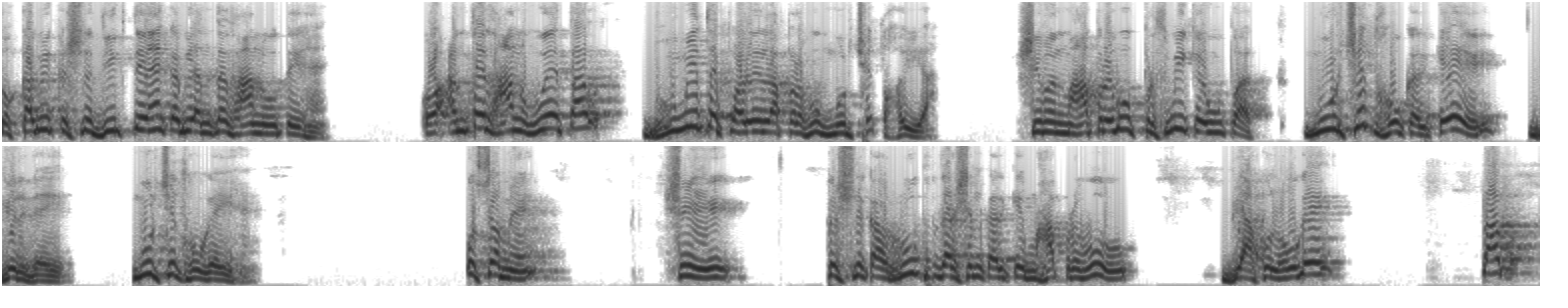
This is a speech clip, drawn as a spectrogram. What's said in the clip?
तो कभी कृष्ण दिखते हैं, कभी अंतर्धान होते हैं। और अंतर्धान हुए तब भूमि तो पड़ेला प्रभु मूर्छित होया श्रीमद महाप्रभु पृथ्वी के ऊपर मूर्छित होकर के गिर गए, मूर्छित हो गए हैं। उस समय श्री कृष्ण का रूप दर्शन करके महाप्रभु व्याकुल हो गए। तब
